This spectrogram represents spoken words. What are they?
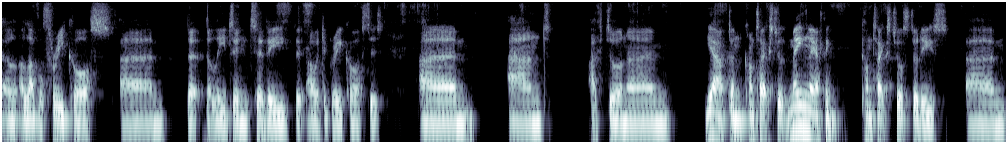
a, a level three course that that leads into the, the our degree courses. Um, and I've done um, yeah I've done contextual mainly I think contextual studies um,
